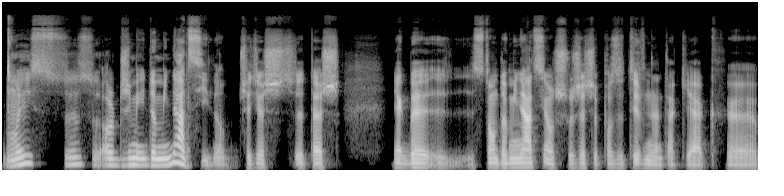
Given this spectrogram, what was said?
No i z, z olbrzymiej dominacji. No, przecież też jakby z tą dominacją szły rzeczy pozytywne, takie jak e,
